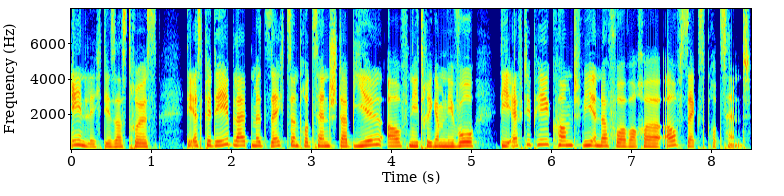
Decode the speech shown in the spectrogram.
ähnlich desaströs. Die SPD bleibt mit 16 Prozent stabil auf niedrigem Niveau. Die FDP kommt wie in der Vorwoche auf 6 Prozent.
